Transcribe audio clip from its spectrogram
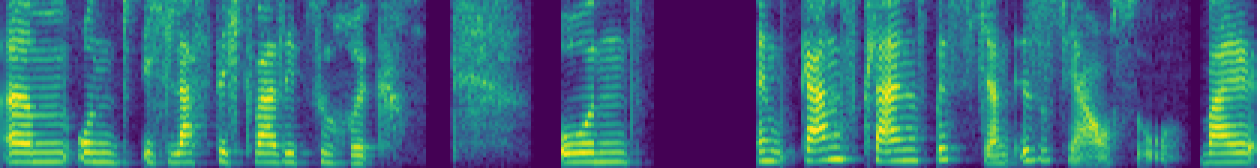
ähm, und ich lasse dich quasi zurück. Und ein ganz kleines bisschen ist es ja auch so, weil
